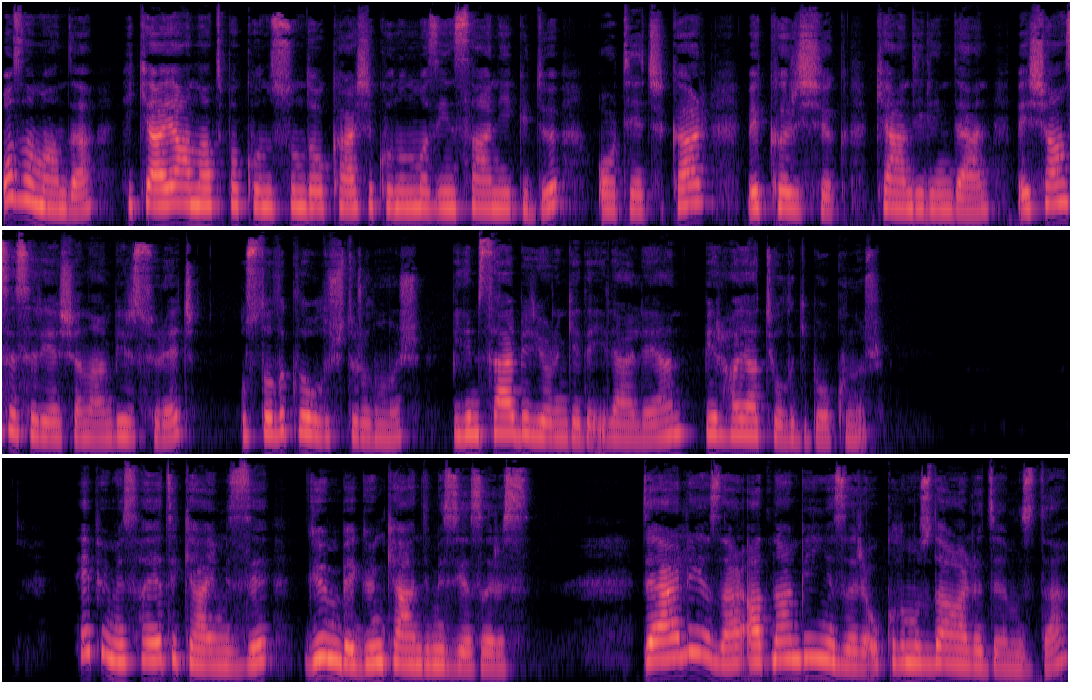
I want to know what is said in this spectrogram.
O zaman da hikaye anlatma konusunda o karşı konulmaz insani güdü ortaya çıkar ve karışık, kendiliğinden ve şans eseri yaşanan bir süreç ustalıkla oluşturulmuş, bilimsel bir yörüngede ilerleyen bir hayat yolu gibi okunur. Hepimiz hayat hikayemizi gün be gün kendimiz yazarız. Değerli yazar Adnan Bin yazarı okulumuzda ağırladığımızda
